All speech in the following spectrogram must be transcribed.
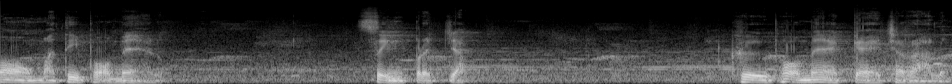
มองมาที่พ่อแม่ลูกสิ่งประจักษ์คือพ่อแม่แก่ชราลง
